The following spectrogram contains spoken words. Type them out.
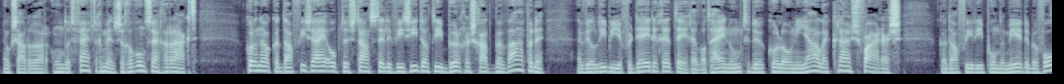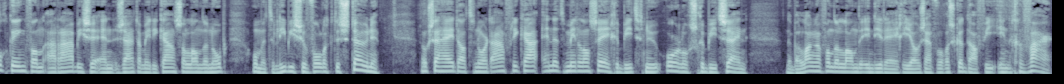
En ook zouden er 150 mensen gewond zijn geraakt. Kolonel Gaddafi zei op de staatstelevisie dat hij burgers gaat bewapenen... en wil Libië verdedigen tegen wat hij noemt de koloniale kruisvaarders. Gaddafi riep onder meer de bevolking van Arabische en Zuid-Amerikaanse landen op... om het Libische volk te steunen. Ook zei hij dat Noord-Afrika en het Middellandzeegebied nu oorlogsgebied zijn. De belangen van de landen in die regio zijn volgens Gaddafi in gevaar.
